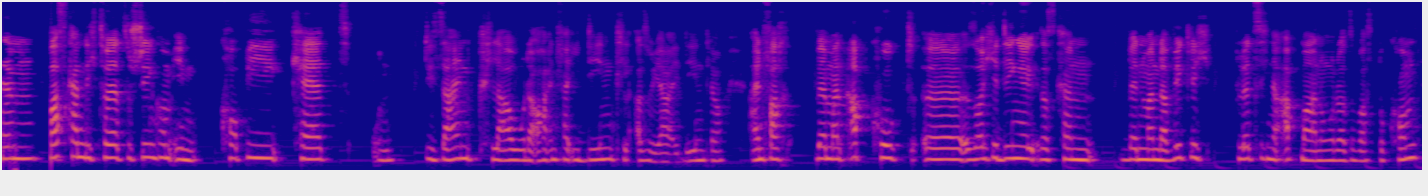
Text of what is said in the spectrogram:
Ähm, was kann dich teuer zu stehen kommen? Eben Copycat und Designklau oder auch einfach Ideenklau, also ja, Ideenklau. Einfach, wenn man abguckt, äh, solche Dinge, das kann, wenn man da wirklich plötzlich eine Abmahnung oder sowas bekommt,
